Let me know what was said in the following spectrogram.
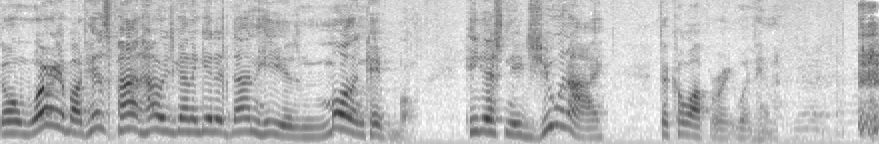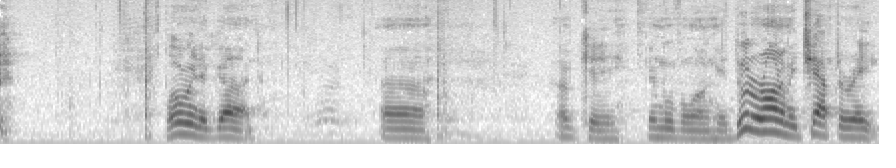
Don't worry about his part, how he's going to get it done. He is more than capable. He just needs you and I to cooperate with him. Glory to God. Uh, okay, gonna move along here. Deuteronomy chapter 8.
